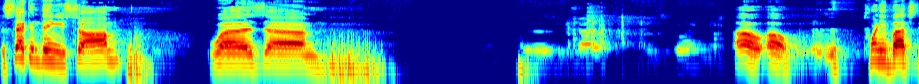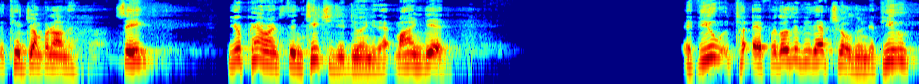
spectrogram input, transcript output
The second thing you saw was um, Oh, oh, 20 bucks, the kid jumping on the. See? Your parents didn't teach you to do any of that. Mine did. If you, for those of you that have children, if you,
